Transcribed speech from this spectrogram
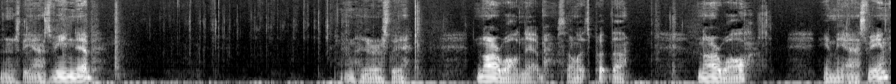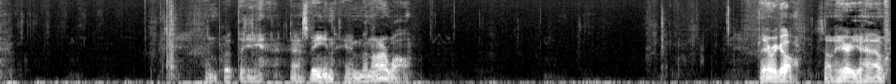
There's the Asvine nib. And here's the narwhal nib. So let's put the narwhal in the Asvine and put the Asvine in the narwhal. There we go. So here you have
